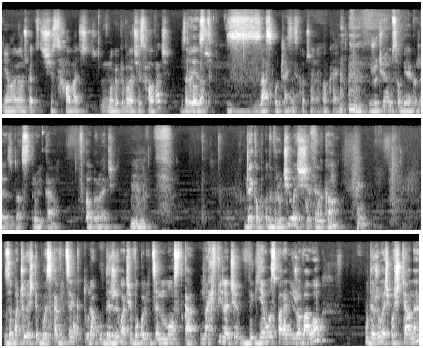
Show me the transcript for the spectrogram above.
ja mogę na przykład się schować, mogę próbować się schować za To kogoś? jest z zaskoczenia. Zaskoczenie, okej. Rzuciłem sobie, jako że jest was trójka, w kogo leci. Mhm. Jacob, odwróciłeś się tylko. Zobaczyłeś tę błyskawicę, która uderzyła cię w okolice mostka. Na chwilę cię wygięło, sparaliżowało. Uderzyłeś o ścianę.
